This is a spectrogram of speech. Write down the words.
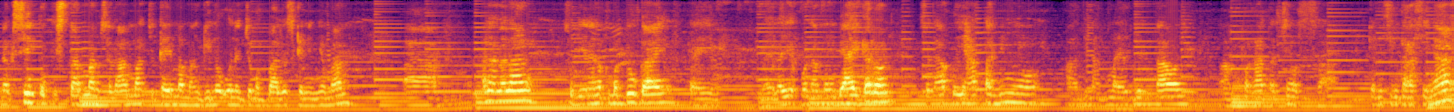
nag-sync og star ma'am. Salamat jud kayo ma'am. Ang Ginoo na jud magbalos kaninyo ma'am. Ah ano na lang? So di na ako magdugay. Kay may layo po na mong biyahe karon. So na ako ihatag ninyo uh, dinagmay jud taon ang paghatag nyo sa kanising kasi nga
